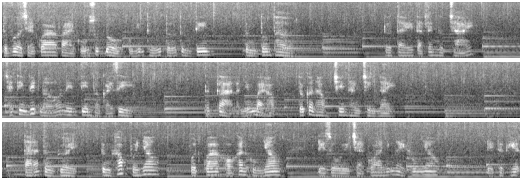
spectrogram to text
Tớ vừa trải qua vài cú sụp đổ của những thứ tớ từng tin, từng tôn thờ. Đưa tay đặt lên ngực trái trái tim biết nó nên tin vào cái gì. Tất cả là những bài học tớ cần học trên hành trình này. Ta đã từng cười, từng khóc với nhau, vượt qua khó khăn cùng nhau, để rồi trải qua những ngày không nhau, để thực hiện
